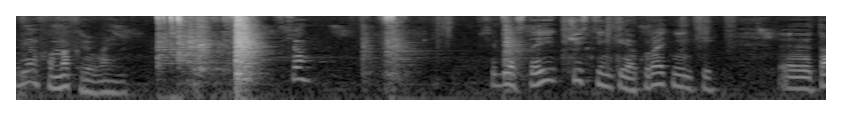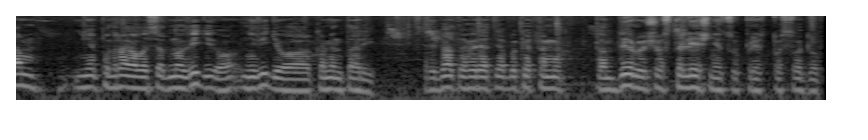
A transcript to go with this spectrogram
сверху накрываем. Все. Себе стоит чистенький, аккуратненький. Э, Там мне понравилось одно видео, не видео, а комментарий. Ребята говорят, я бы к этому тандыру еще столешницу приспособил.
